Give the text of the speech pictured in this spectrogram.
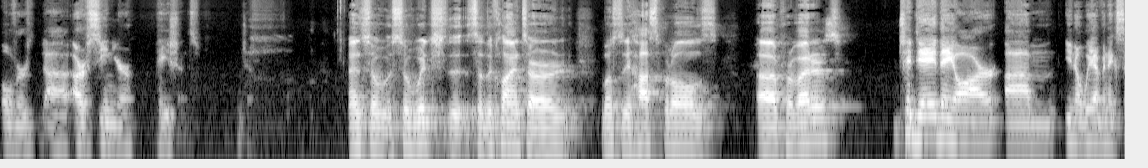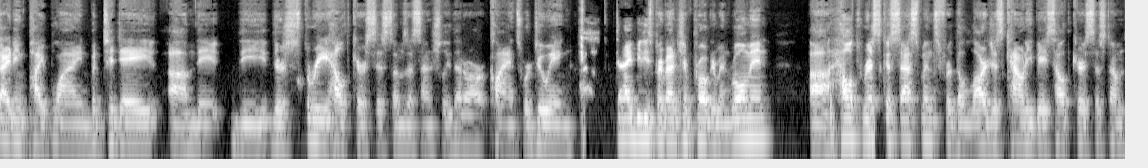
over uh, our senior patients. And so, so which so the clients are mostly hospitals, uh, providers today they are um, you know we have an exciting pipeline but today um, they the there's three healthcare systems essentially that are clients we're doing diabetes prevention program enrollment uh, health risk assessments for the largest county-based healthcare system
